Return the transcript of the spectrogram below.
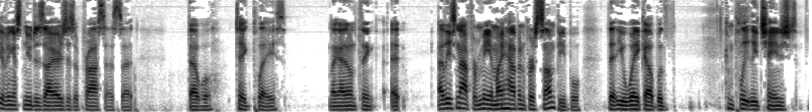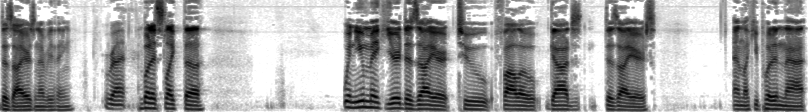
giving us new desires is a process that that will take place. Like I don't think, at, at least not for me. It might happen for some people that you wake up with completely changed desires and everything. Right. But it's like the when you make your desire to follow God's desires and like you put in that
